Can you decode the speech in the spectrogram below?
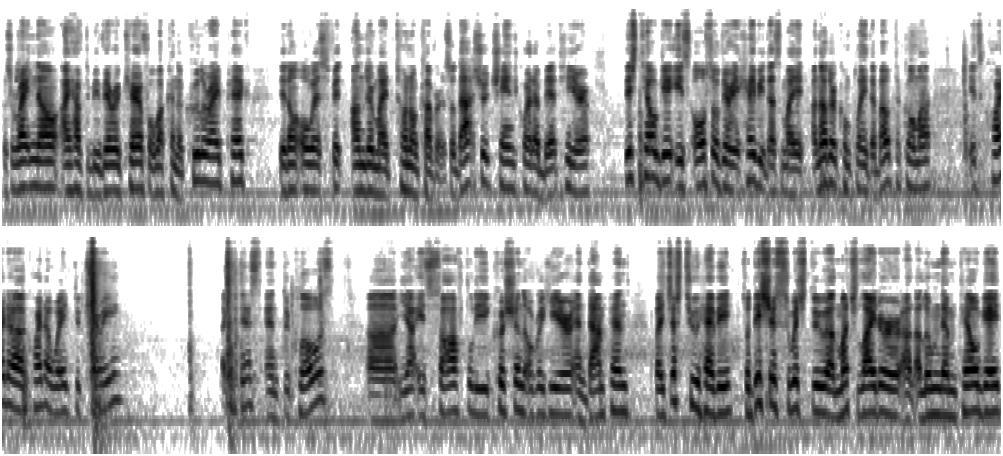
Because right now I have to be very careful what kind of cooler I pick. They don't always fit under my tonneau cover. So that should change quite a bit here. This tailgate is also very heavy. That's my another complaint about Tacoma. It's quite a quite a weight to carry like this and to close. Uh, yeah, it's softly cushioned over here and dampened but it's just too heavy. So this should switch to a much lighter uh, aluminum tailgate,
